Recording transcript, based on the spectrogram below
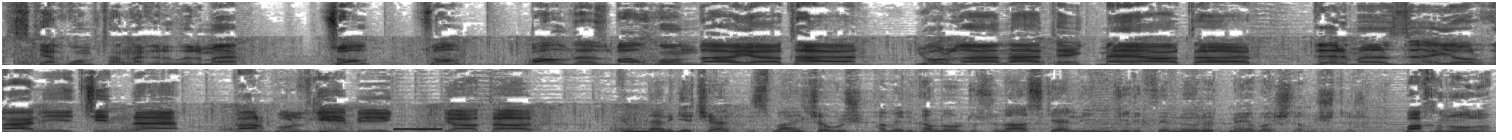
Asker komutanına kırılır mı? Sol, sol. Baldız balkonda yatar. Yorgana tekme atar. Kırmızı yorgan içinde karpuz gibi yatar. Günler geçer İsmail Çavuş Amerikan ordusuna askerliğin inceliklerini öğretmeye başlamıştır. Bakın oğlum.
